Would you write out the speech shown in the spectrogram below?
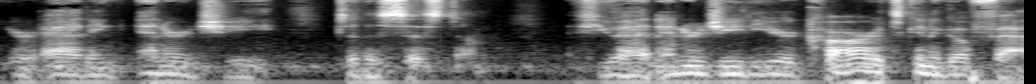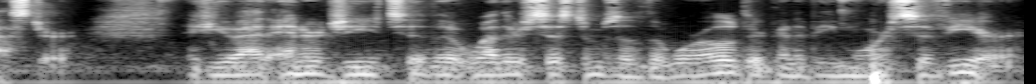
you're adding energy to the system. If you add energy to your car, it's going to go faster. If you add energy to the weather systems of the world, they're going to be more severe.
